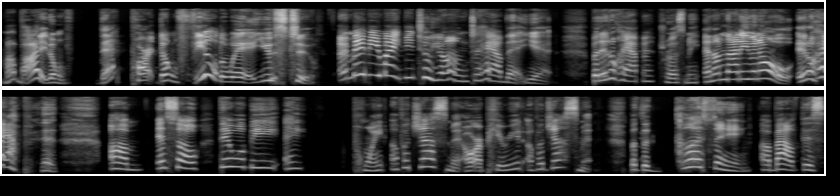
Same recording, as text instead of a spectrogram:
my body don't that part don't feel the way it used to? And maybe you might be too young to have that yet, but it'll happen. Trust me. And I'm not even old. It'll happen. Um, and so there will be a point of adjustment or a period of adjustment. But the good thing about this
